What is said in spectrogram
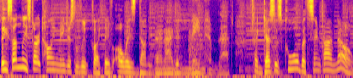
They suddenly start calling Magus Luke like they've always done it, and I didn't name him that. Which I guess is cool, but at the same time, no.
